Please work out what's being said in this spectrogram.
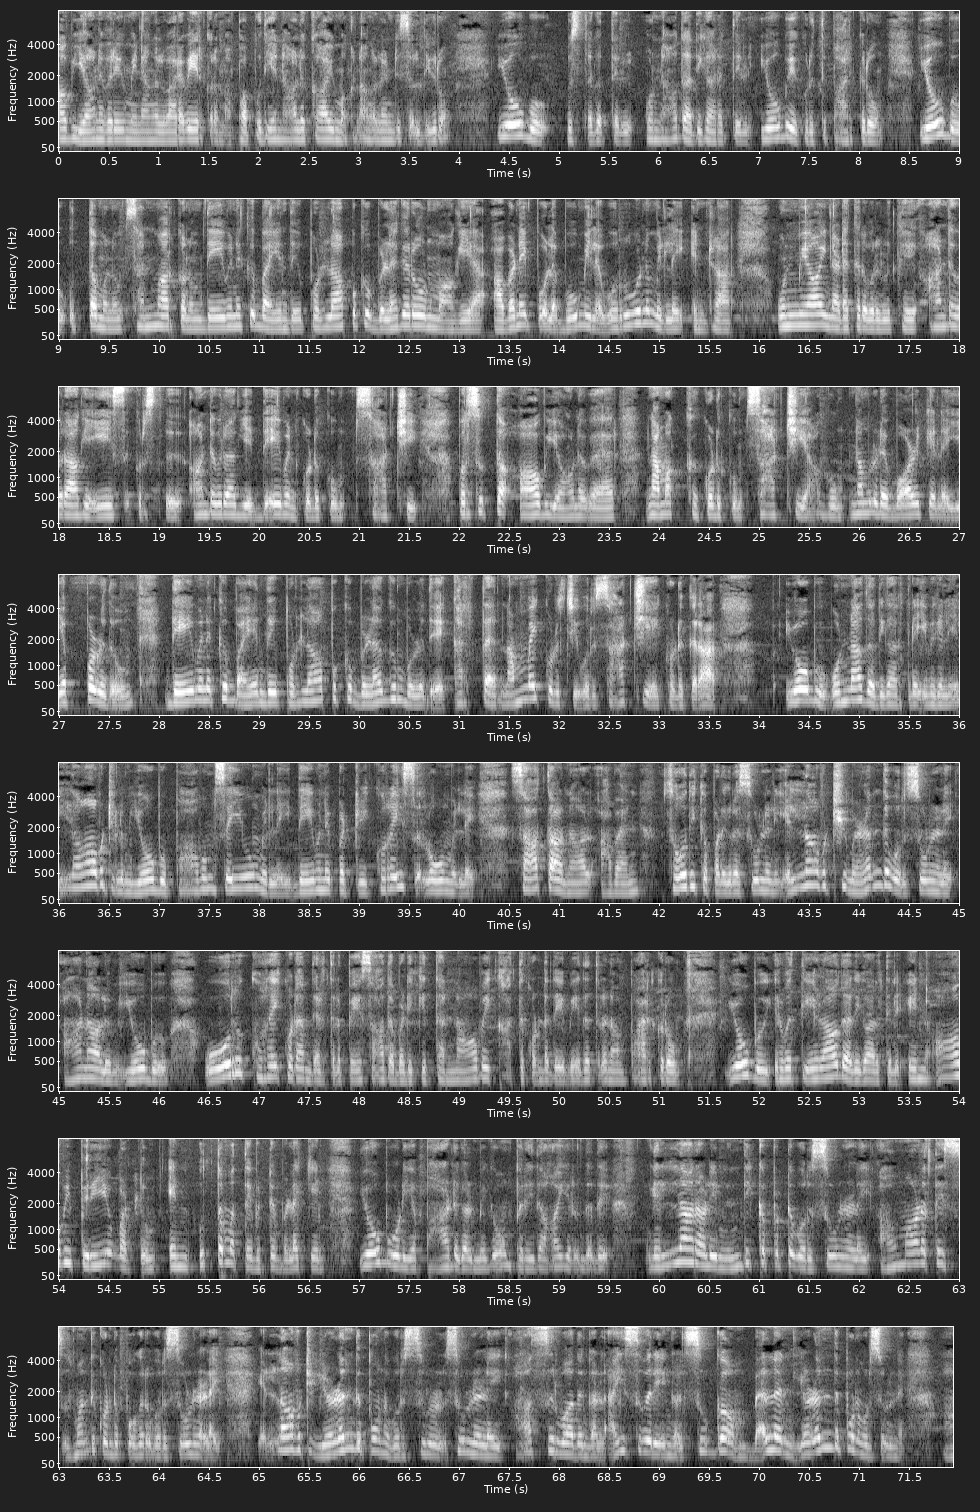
ஆவியானவரையுமே நாங்கள் வரவேற்கிறோம். அப்பா புதிய நாளுக்காய் உமக்கு நாங்கள் நன்றி செலுத்துகிறோம் யோபு புஸ்தகத்தில் ஒன்றாவது அதிகாரத்தில் யோபுவை குறித்து பார்க்கிறோம். யோபு உத்தமனும் சன்மார்க்கனும் தேவனுக்கு பயந்து பொல்லாப்புக்கு விலகிறோனுமாகிய அவனைப் போல பூமியில் ஒருவனும் இல்லை என்றார். உண்மையாய் நடக்கிறவர்களுக்கு ஆண்டவராகிய இயேசு கிறிஸ்து ஆண்டவராகிய தேவன் கொடுக்கும் சாட்சி. பரிசுத்த ஆவியானவர் நமக்கு கொடுக்கும் சாட்சியாகும். நம்மளுடைய வாழ்க்கையில் எப்பொழுதும் தேவனுக்கு பயந்து பொல்லாப்புக்கு விலகும் பொழுது கர்த்தர் நம்மை குறித்து ஒரு சாட்சியை கொடுக்கிறார். யோபு ஒன்றாவது அதிகாரத்தில் இவைகள் எல்லாவற்றிலும் யோபு பாவம் செய்யவும் இல்லை தேவனை பற்றி குறை சொல்லவும் இல்லை. சாத்தானால் அவன் சோதிக்கப்படுகிற சூழ்நிலை எல்லாவற்றையும் இழந்த ஒரு சூழ்நிலை. ஆனாலும் யோபு ஒரு குறை கூட அந்த இடத்துல பேசாதபடிக்கு தன் நாவை காத்து கொண்டதை வேதத்தில் நாம் பார்க்கிறோம். யோபு இருபத்தி ஏழாவது அதிகாரத்தில் என் ஆவி பிரிய மட்டும் என் உத்தமத்தை விட்டு விளக்கேன் யோபுடைய பாடுகள் மிகவும் பெரிதாக இருந்தது எல்லாராலையும் நிந்திக்கப்பட்ட ஒரு சூழ்நிலை அவமானத்தை சுமந்து கொண்டு போகிற ஒரு சூழ்நிலை. எல்லாவற்றையும் இழந்து போன ஒரு சூழ் சூழ்நிலை. ஆசிர்வாதங்கள் ஐஸ்வர்யங்கள் சுகம் பலன் இழந்து போன ஒரு சூழ்நிலை.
